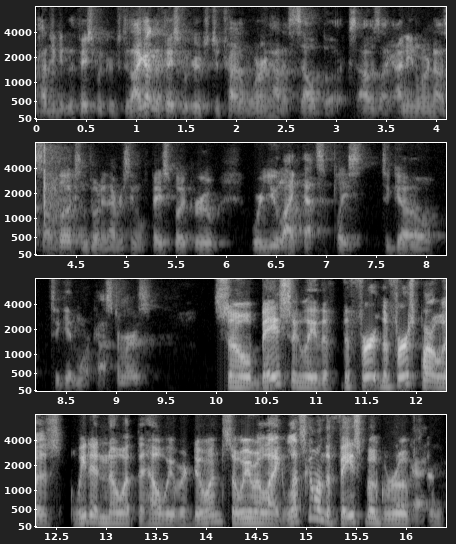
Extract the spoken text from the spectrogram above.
how'd you get in the Facebook groups? Because I got in the Facebook groups to try to learn how to sell books. I was like, I need to learn how to sell books. I'm joining every single Facebook group. Were you like, that's the place to go to get more customers? So basically, the the first the first part was we didn't know what the hell we were doing, so we were like, let's go in the Facebook group okay. and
